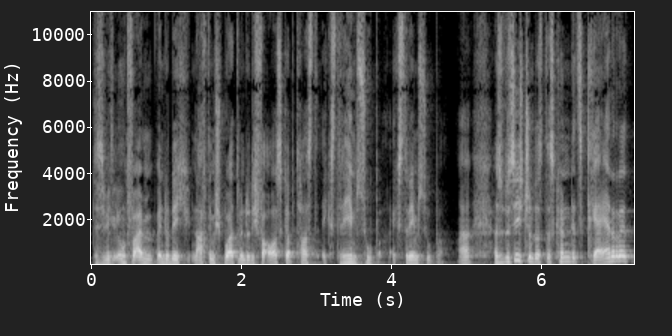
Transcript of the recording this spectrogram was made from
Das ist wirklich, und vor allem, wenn du dich nach dem Sport, wenn du dich verausgabt hast, extrem super, extrem super. Ja. Also du siehst schon, dass das können jetzt kleinere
